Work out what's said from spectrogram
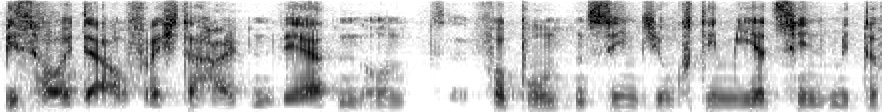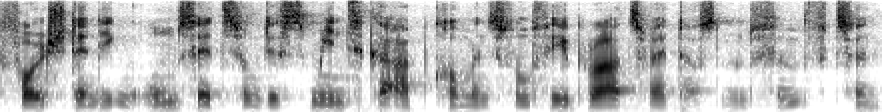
bis heute aufrechterhalten werden und verbunden sind, junktiert sind mit der vollständigen Umsetzung des Minsker Abkommens vom Februar 2015.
